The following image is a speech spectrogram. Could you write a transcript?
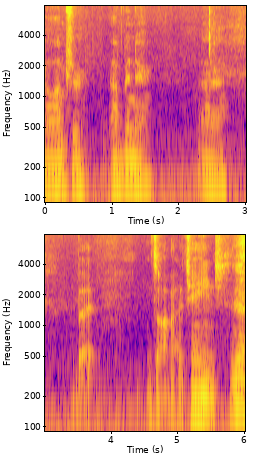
Oh, I'm sure. I've been there. Uh, But it's all about a change. yeah,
